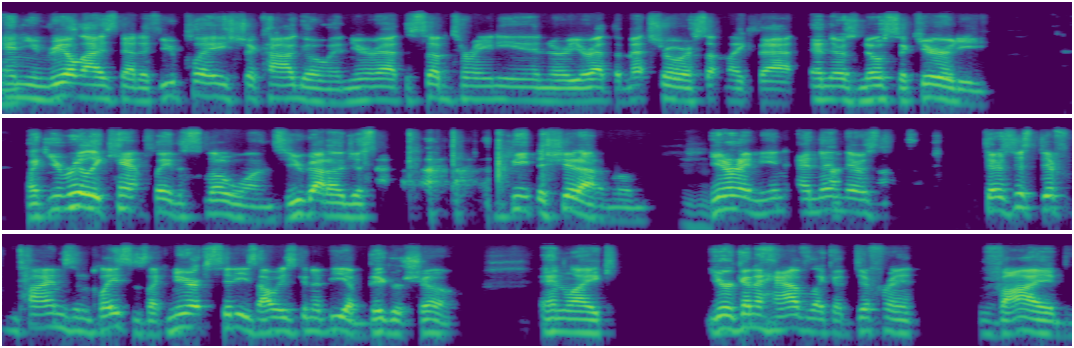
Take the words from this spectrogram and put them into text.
And you realize that if you play Chicago and you're at the subterranean or you're at the metro or something like that, and there's no security, Like you really can't play the slow ones. You gotta just beat the shit out of them. Mhm. You know what I mean? And then there's there's just different times and places. Like New York City is always going to be a bigger show, and like you're going to have like a different vibe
